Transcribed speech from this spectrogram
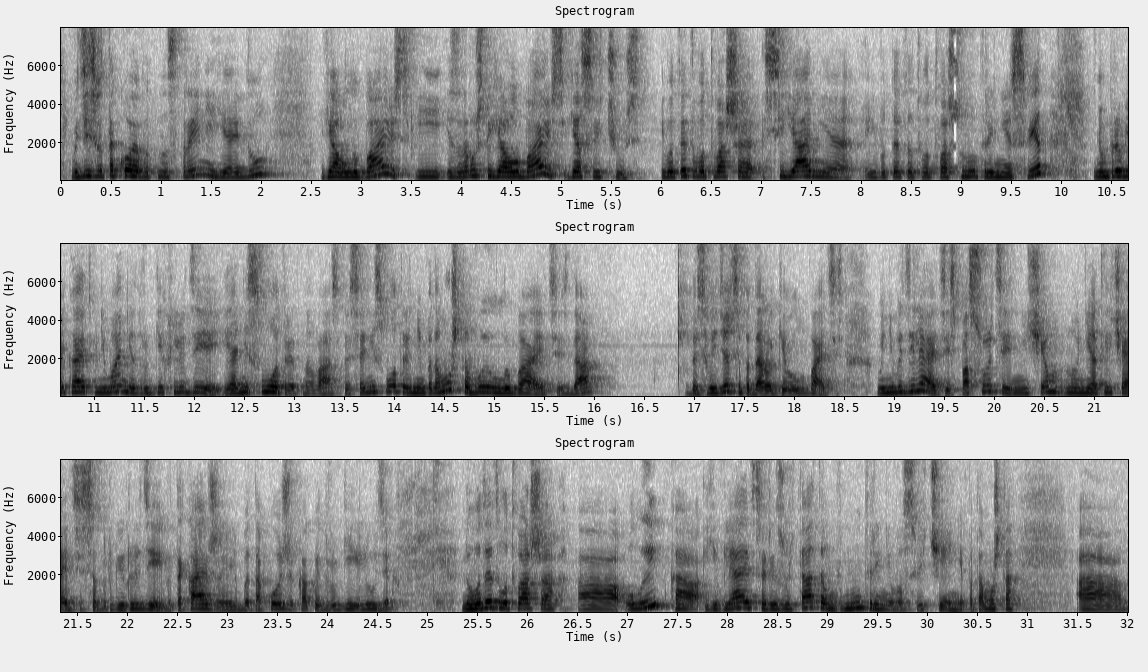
Вот здесь вот такое вот настроение, я иду, я улыбаюсь, и из-за того, что я улыбаюсь, я свечусь. И вот это вот ваше сияние, и вот этот вот ваш внутренний свет, он привлекает внимание других людей, и они смотрят на вас. То есть они смотрят не потому, что вы улыбаетесь, да, то есть вы идете по дороге и улыбаетесь. Вы не выделяетесь, по сути, ничем, ну, не отличаетесь от других людей. Вы такая же, либо такой же, как и другие люди. Но вот эта вот ваша а, улыбка является результатом внутреннего свечения, потому что... А,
